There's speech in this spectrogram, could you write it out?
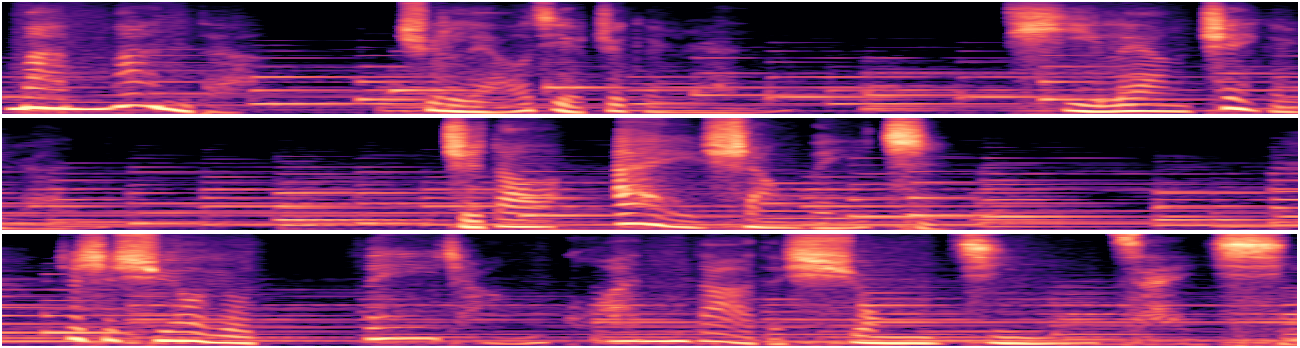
慢慢的去了解这个人，体谅这个人，直到爱上为止。这是需要有非常宽大的胸襟才行。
